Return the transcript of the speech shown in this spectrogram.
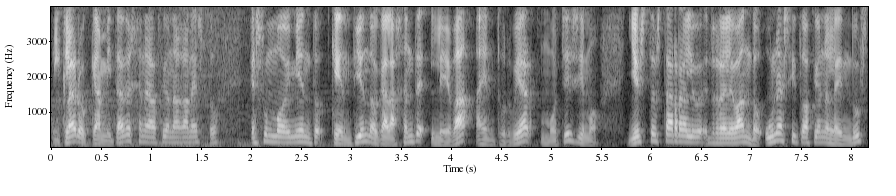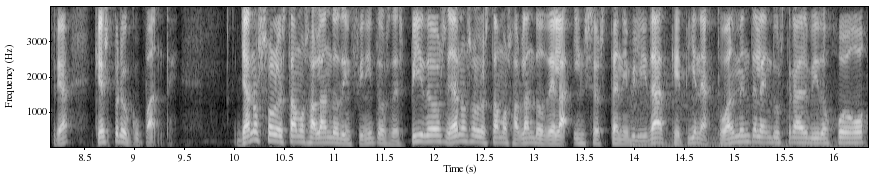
Y claro, que a mitad de generación hagan esto es un movimiento que entiendo que a la gente le va a enturbiar muchísimo. Y esto está relevando una situación en la industria que es preocupante. Ya no solo estamos hablando de infinitos despidos, ya no solo estamos hablando de la insostenibilidad que tiene actualmente la industria del videojuego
